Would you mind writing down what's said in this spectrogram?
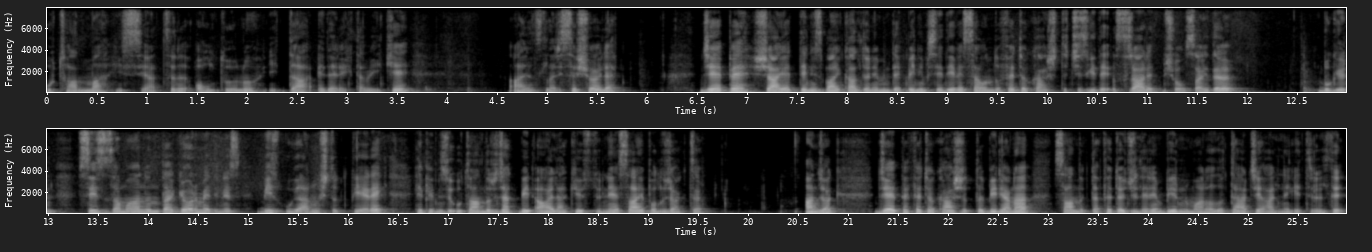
utanma hissiyatı olduğunu iddia ederek tabii ki. Ayrıntılar ise şöyle. CHP şayet Deniz Baykal döneminde benimsediği ve savunduğu FETÖ karşıtı çizgide ısrar etmiş olsaydı Bugün siz zamanında görmediniz biz uyarmıştık diyerek hepimizi utandıracak bir ahlaki üstünlüğe sahip olacaktı. Ancak CHP FETÖ karşıtlığı bir yana sandıkta FETÖ'cülerin bir numaralı tercih haline getirildi.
